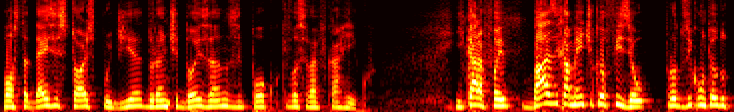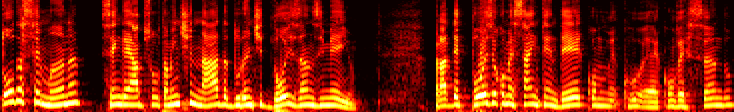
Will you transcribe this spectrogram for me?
posta 10 stories por dia durante dois anos e pouco que você vai ficar rico. E, cara, foi basicamente o que eu fiz. Eu produzi conteúdo toda semana, sem ganhar absolutamente nada, durante dois anos e meio. Pra depois eu começar a entender, com- co- é, conversando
